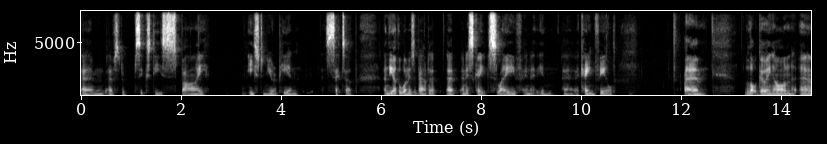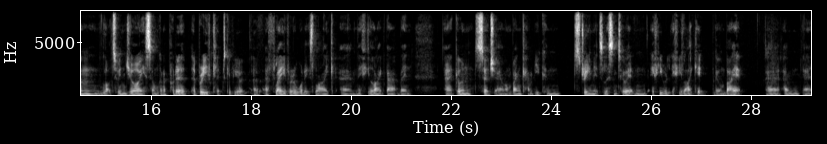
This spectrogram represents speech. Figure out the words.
um, a sort of 60s spy Eastern European setup, and the other one is about a, a an escaped slave in a, in a, a cane field. Um, a lot going on, um, a lot to enjoy. So I'm going to put a, a brief clip to give you a, a, a flavour of what it's like. Um, if you like that, then uh, go and search it out on Bandcamp. You can stream it listen to it, and if you if you like it, go and buy it. Uh, and uh,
